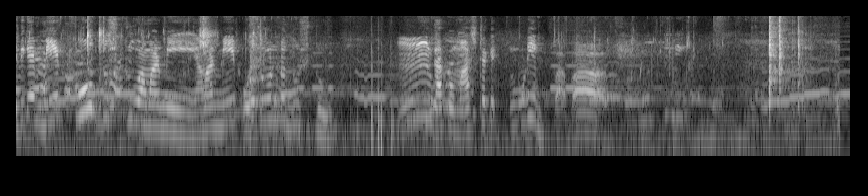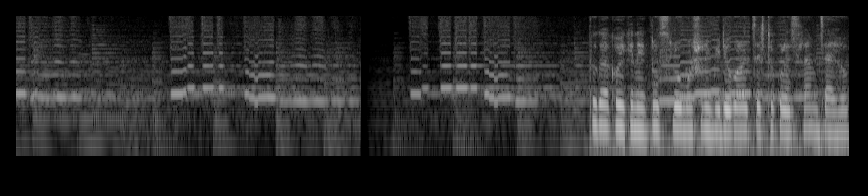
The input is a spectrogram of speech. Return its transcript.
এদিকে মেয়ে খুব দুষ্টু আমার মেয়ে। আমার মেয়ে প্রচণ্ড দুষ্টু। দেখো মাছটাকে উড়ি বাবা। তো দেখো, এখানে একটু স্লো মোশনে ভিডিও করার চেষ্টা করেছিলাম। যাই হোক,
